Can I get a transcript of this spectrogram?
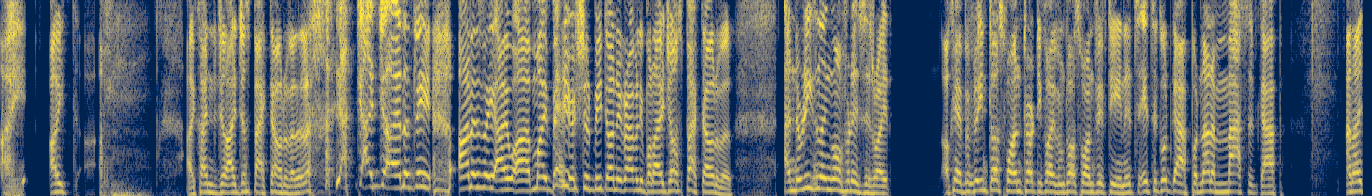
I, I. Uh, I kind of I just backed out of it. Honestly, honestly, I uh, my bet here should be Tony Gravely, but I just backed out of it. And the reason I'm going for this is right. Okay, between plus one thirty five and plus one fifteen, it's it's a good gap, but not a massive gap. And I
